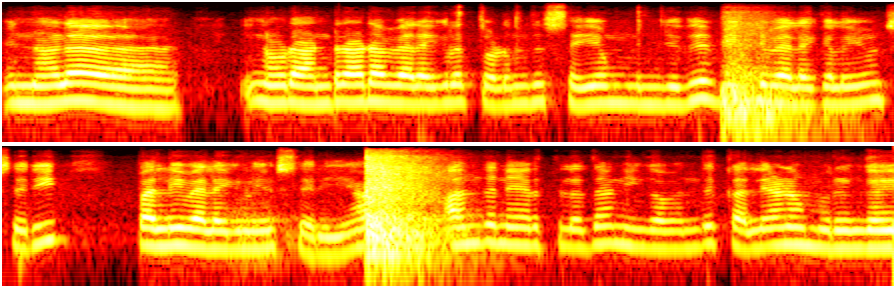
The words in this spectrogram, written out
என்னால் என்னோட அன்றாட வேலைகளை தொடர்ந்து செய்ய முடிஞ்சது. வீட்டு வேலைகளையும் சரி பள்ளி வேலைகளையும் சரியா அந்த நேரத்தில் தான் நீங்கள் வந்து கல்யாண முருங்கை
